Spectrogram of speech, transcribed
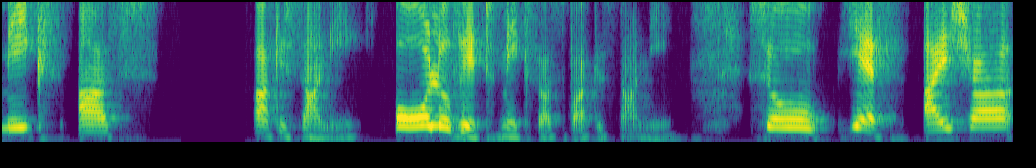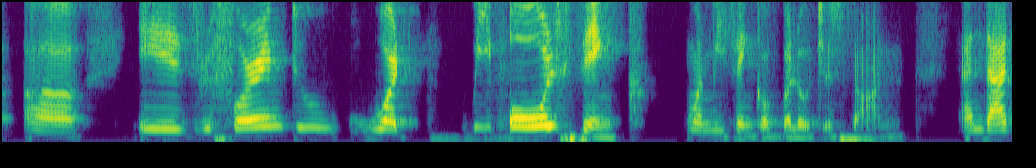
makes us Pakistani. All of it makes us Pakistani. So, yes, Aisha uh, is referring to what we all think when we think of Balochistan. And that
